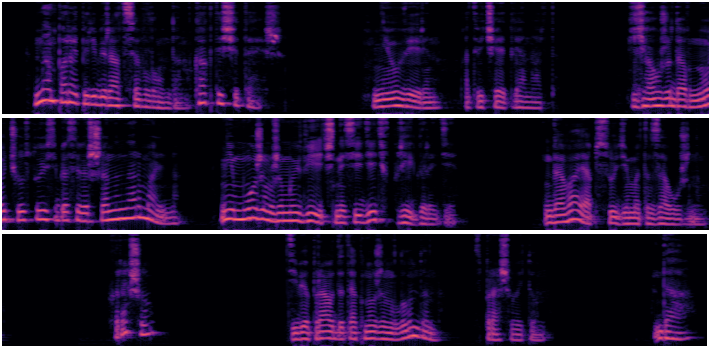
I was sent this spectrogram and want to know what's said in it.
— нам пора перебираться в Лондон. Как ты считаешь?» «Не уверен», — отвечает Леонард. «Я уже давно чувствую себя совершенно нормально. Не можем же мы вечно сидеть в пригороде. Давай обсудим это за ужином». «Хорошо». «Тебе правда так нужен Лондон?» спрашивает он. «Да», —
